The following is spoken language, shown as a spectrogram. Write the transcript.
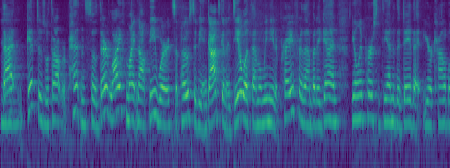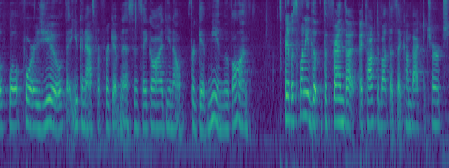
that mm-hmm. gift is without repentance so their life might not be where it's supposed to be and god's going to deal with them and we need to pray for them. But again the only person at the end of the day that you're accountable for is you that you can ask for forgiveness and say god you know forgive me and move on. And it was funny the, the friend that i talked about that said come back to church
